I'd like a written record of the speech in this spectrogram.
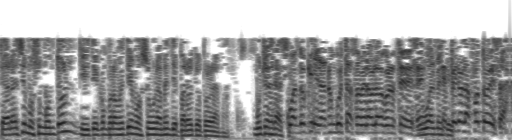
te agradecemos un montón y te comprometemos seguramente para otro programa. Muchas gracias. Cuando quieran, un gustazo haber hablado con ustedes. ¿eh? Igualmente. Espero la foto esa.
